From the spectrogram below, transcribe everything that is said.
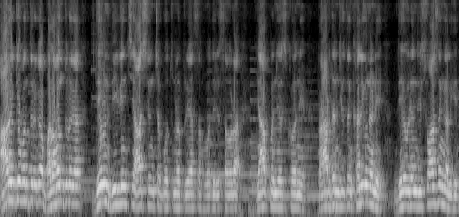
ఆరోగ్యవంతుడిగా బలవంతుడిగా దేవుని దీవించి ఆశ్రయించబోతున్న ప్రియ సహోదరి సోడ జ్ఞాపకం చేసుకొని ప్రార్థన జీవితం కలిగి ఉండని దేవుని విశ్వాసం కలిగి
